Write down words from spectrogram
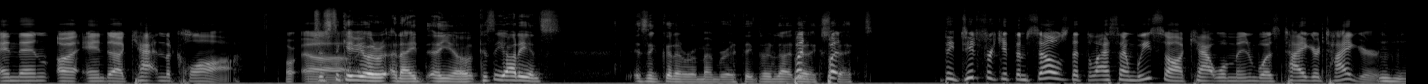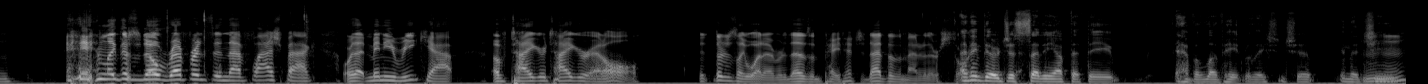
and then uh, and uh, Cat and the Claw. Or, uh, just to give you a, an idea, you know, because the audience isn't gonna remember. I think they're not But- gonna expect. they did forget themselves that the last time we saw Catwoman was Tiger Tiger, mm-hmm. and like there's no reference in that flashback or that mini recap of Tiger Tiger at all. They're just like whatever. That doesn't pay attention. That doesn't matter to their story. I think they're just setting up that they have a love hate relationship and that she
